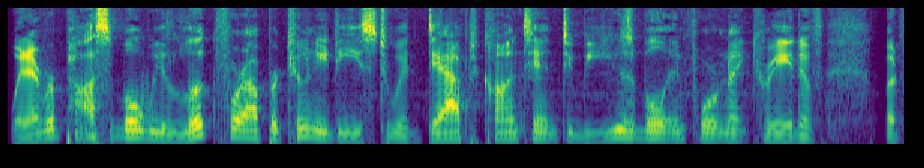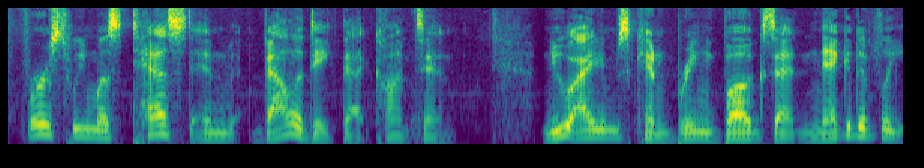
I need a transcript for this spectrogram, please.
Whenever possible, we look for opportunities to adapt content to be usable in Fortnite Creative, but first we must test and validate that content. New items can bring bugs that negatively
